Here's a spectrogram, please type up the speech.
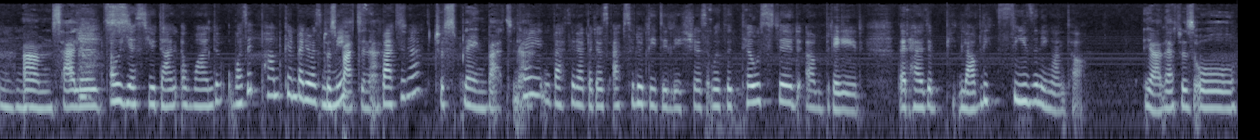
Mhm. um, salads. Oh yes, you done a wonder. Was it pumpkin? But it was was mixed butternut. Butternut. just plain butternut. Plain butternut, but it was absolutely delicious with the toasted um, bread that had a lovely seasoning on top. Yeah, that was all.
